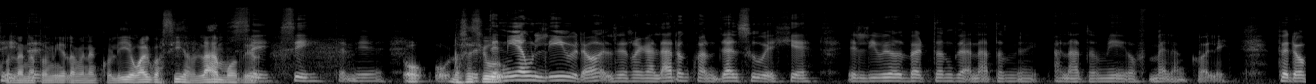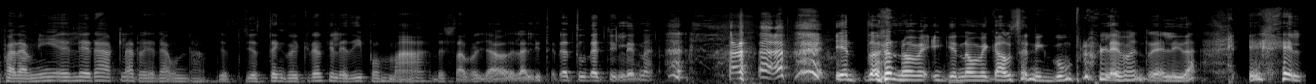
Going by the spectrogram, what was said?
con la anatomía de la melancolía o algo así hablamos de sí sí tenía no sé si tenía un libro le regalaron cuando ya en su vejez el libro de Burton de Anatomy, Anatomy of Melancholy. Pero para mí él era claro era una yo, yo tengo y creo que el Edipo más desarrollado de la literatura chilena. Y entonces no me, y que no me causa ningún problema en realidad. Él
